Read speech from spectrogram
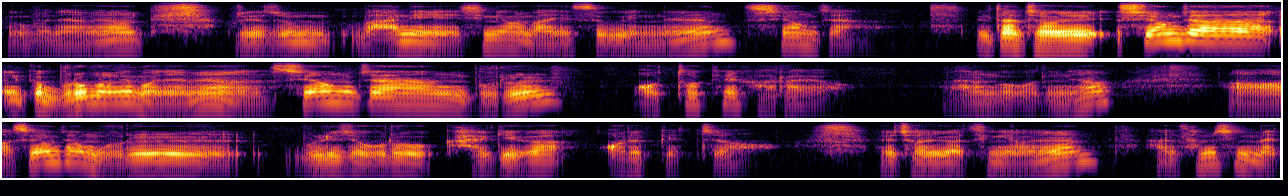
그 뭐냐면 우리가 좀 많이 신경을 많이 쓰고 있는 수영장. 일단 저희 수영장 그러니까 물어보는 게 뭐냐면 수영장 물을 어떻게 갈아요? 라는 거거든요. 어, 수영장 물을 물리적으로 갈기가 어렵겠죠. 예, 저희 같은 경우는 한 30m,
